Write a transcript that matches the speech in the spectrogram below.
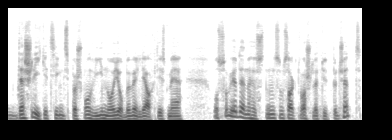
det er slike ting, spørsmål vi nå jobber veldig aktivt med. Og så vil jo denne høsten som sagt varsle et nytt budsjett.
